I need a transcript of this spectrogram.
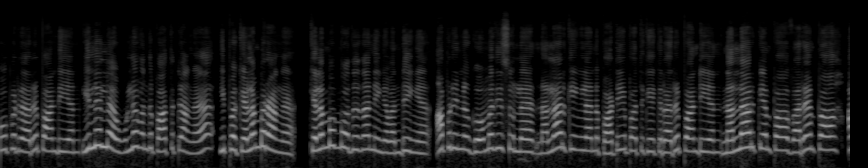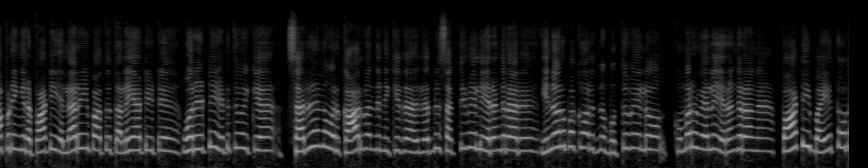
கூப்பிடுறாரு பாண்டியன். இல்ல இல்ல உள்ள வந்து பாத்துட்டாங்க. இப்ப கிளம்புறாங்க. கிளம்பும் போதுதான் நீங்க வந்தீங்க. அப்படின்னு கோமதி சொல்ல நல்லா இருக்கீங்களான்னு பாட்டியை பார்த்து கேக்குறாரு பாண்டியன். நல்லா இருக்கேன்பா வரேன்பா அப்படிங்கிற பாட்டி எல்லாரையும் பார்த்து தலையாட்டிட்டு ஒரு எட்டு எடுத்து வைக்க. சர்ன்னு ஒரு கார் வந்து நிக்குது அதுல இருந்து சக்திவேலு இறங்குறாரு. இன்னொரு பக்கம் இருந்து முத்துவேலும் குமரவேலும் இறங்குறாங்க. பாட்டி பயத்தோட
